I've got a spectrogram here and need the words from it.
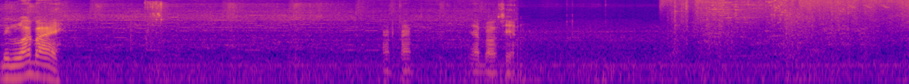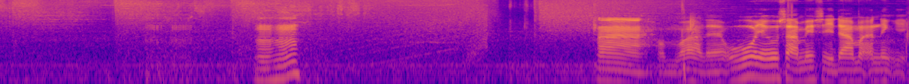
หนึ่งร้อยใบแป๊บแป๊บอย่าเบาเสียงอือฮึอ่า ผมว่าแล้วโอ้ยังอุตส่าห์มีสีดำมาอันหนึ่งอีก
